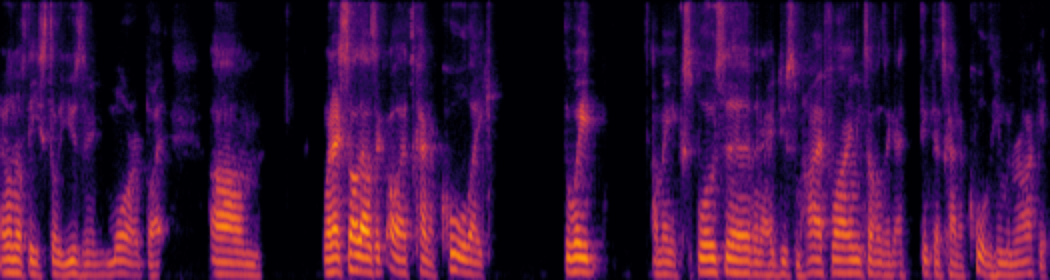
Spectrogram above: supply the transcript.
I don't know if they still use it anymore, but um, when I saw that, I was like, "Oh, that's kind of cool." Like the way I'm explosive and I do some high flying and stuff. I was like, I think that's kind of cool, the human rocket.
